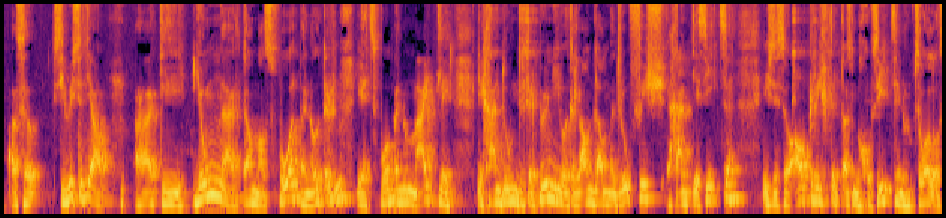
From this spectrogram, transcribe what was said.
Also, Sie wissen ja, äh, die Jungen, damals Buben, oder? Mhm. Jetzt Buben und Mädchen, die können unter der Bühne, wo der Landamme drauf ist, können die sitzen. Ist es so angerichtet, dass man sitzen und zuhören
